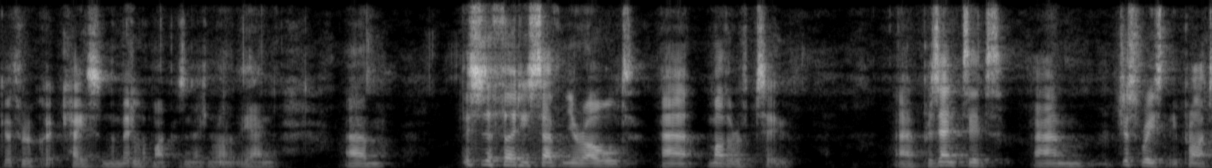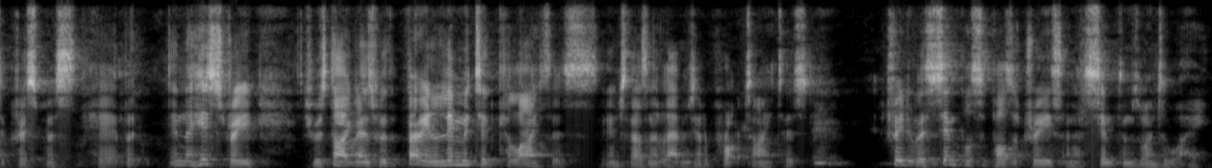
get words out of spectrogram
go through a quick case in the middle of my presentation, right at the end. Um, this is a 37-year-old uh, mother of two, uh, presented um, just recently prior to Christmas here, but in the history, she was diagnosed with very limited colitis in 2011. She had a proctitis, treated with simple suppositories, and her symptoms went away.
